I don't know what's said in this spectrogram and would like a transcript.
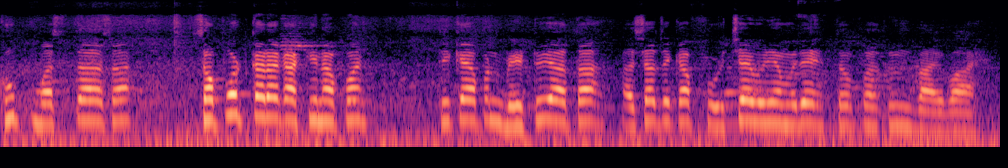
खूप मस्त असा सपोर्ट करा काकीनं आपण ठीक आहे आपण भेटूया आता अशाच एका पुढच्या व्हिडिओमध्ये तोपासून बाय बाय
